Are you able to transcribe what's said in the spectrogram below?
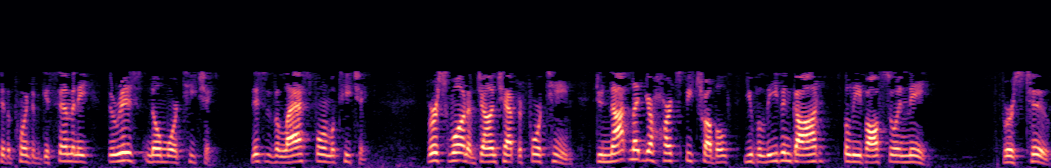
to the point of Gethsemane, there is no more teaching. This is the last formal teaching. Verse 1 of John chapter 14. Do not let your hearts be troubled. You believe in God, believe also in me. Verse 2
